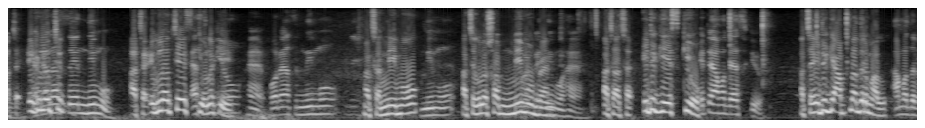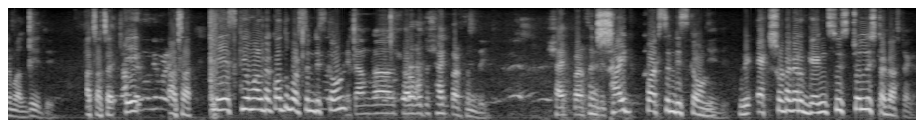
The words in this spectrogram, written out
আচ্ছা এগুলো হচ্ছে নিমু। আচ্ছা এগুলো হচ্ছে এসকিউ নাকি? হ্যাঁ পরে আছে নিমু। আচ্ছা নিমো। নিমু। আচ্ছা এগুলো সব নিমো ব্র্যান্ড নিমু হ্যাঁ। আচ্ছা আচ্ছা এটা কি এসকিউ? এটা আমাদের এসকিউ। আচ্ছা এটা কি আপনাদের মাল? আমাদের মাল জি জি। আচ্ছা আচ্ছা এই আচ্ছা এই এসকিউ মালটা কত পার্সেন্ট ডিসকাউন্ট এটা আমরা সর্বোচ্চ ষাট পার্সেন্ট দিই। ষাট পার্সেন্ট ষাট পার্সেন্ট ডিসকাউন্ট জি, জি। মানে একশো টাকার গ্যাং সুইচ চল্লিশ টাকা। দশ টাকা।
